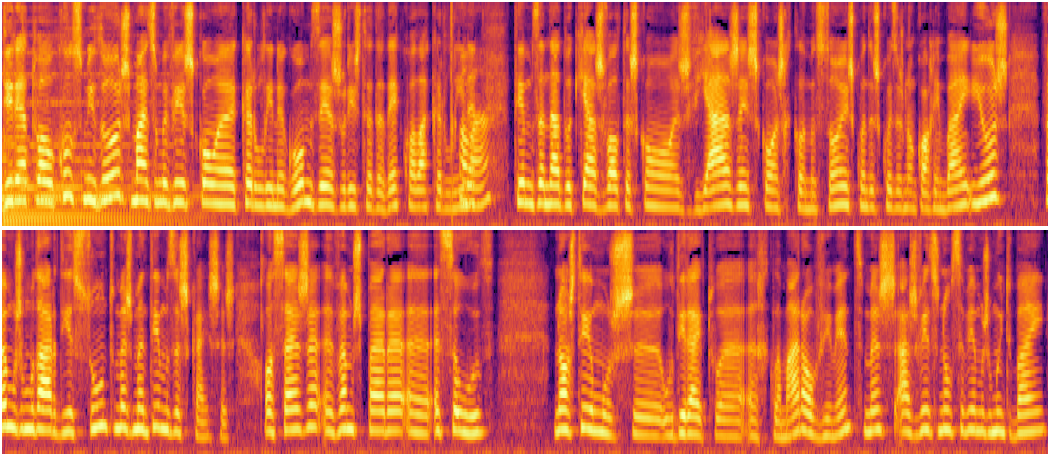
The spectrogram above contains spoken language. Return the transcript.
Direto ao consumidor, mais uma vez com a Carolina Gomes, é a jurista da DECO. Olá, Carolina. Olá. Temos andado aqui às voltas com as viagens, com as reclamações, quando as coisas não correm bem e hoje vamos mudar de assunto, mas mantemos as queixas. Ou seja, vamos para a, a saúde. Nós temos uh, o direito a, a reclamar, obviamente, mas às vezes não sabemos muito bem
